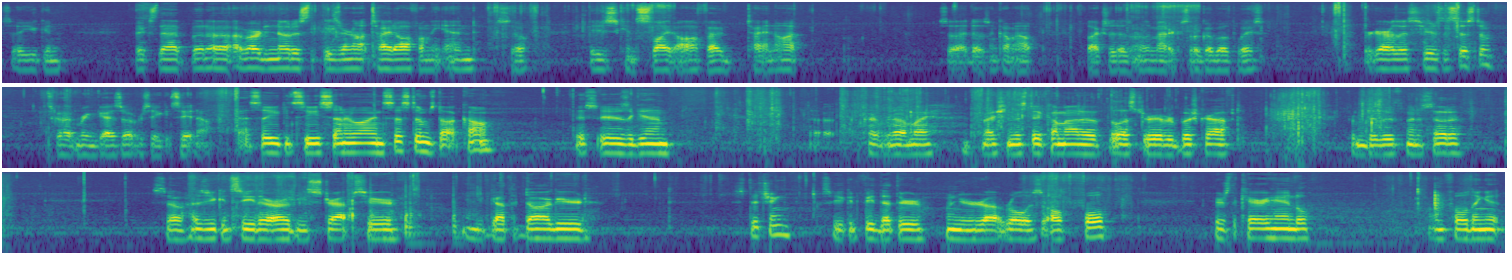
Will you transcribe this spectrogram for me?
so you can fix that, but uh, I've already noticed that these are not tied off on the end, so these can slide off. I would tie a knot so that doesn't come out. Well, actually, it doesn't really matter because it'll go both ways. Regardless, here's the system. Let's go ahead and bring you guys over so you can see it now. Yeah, so you can see centerlinesystems.com. This is, again, uh, covering up my information. This did come out of the Lester River Bushcraft from Duluth, Minnesota. So, as you can see, there are these straps here and you've got the dog-eared stitching so you can feed that through when your uh, roll is all full. Here's the carry handle unfolding it.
